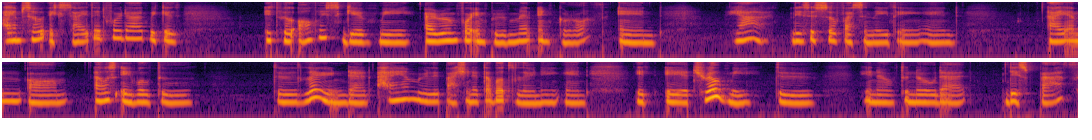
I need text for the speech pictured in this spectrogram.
i am so excited for that because it will always give me a room for improvement and growth. And yeah this is so fascinating and i am um i was able to to learn that i am really passionate about learning and it it thrilled me to you know to know that this path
